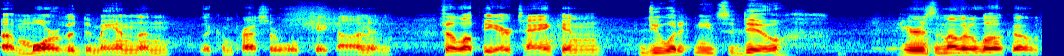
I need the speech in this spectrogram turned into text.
a more of a demand, then the compressor will kick on and fill up the air tank and do what it needs to do. Here's another look of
